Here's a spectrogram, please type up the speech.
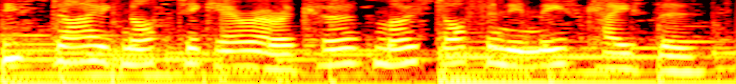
This diagnostic error occurs most often in these cases.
